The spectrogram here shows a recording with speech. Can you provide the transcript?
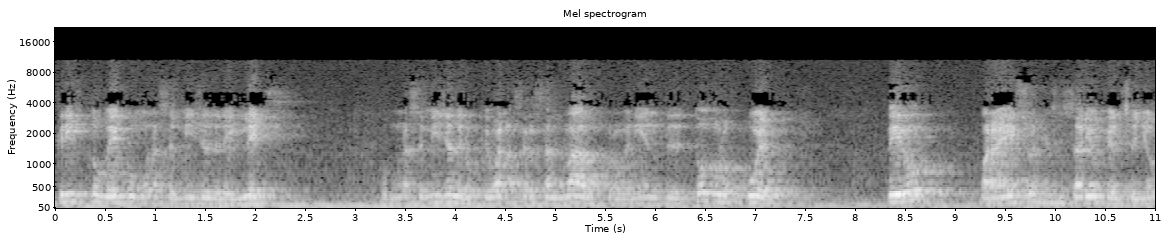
Cristo ve como una semilla de la iglesia, como una semilla de los que van a ser salvados, proveniente de todos los pueblos. Pero para eso es necesario que el Señor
